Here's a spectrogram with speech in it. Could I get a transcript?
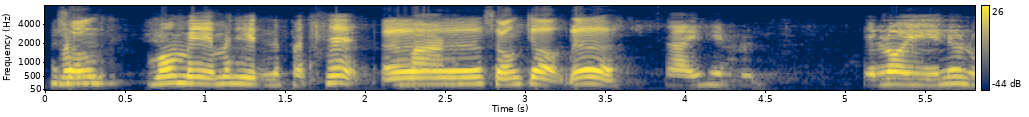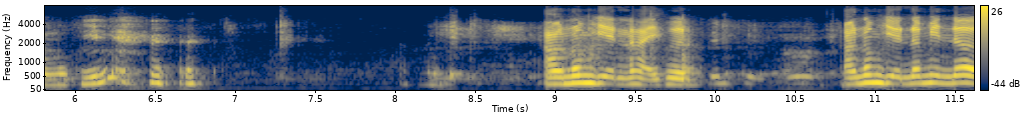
มัสองนบ่แม่มันเฮ็ดน่ะผัดแซ่บเอหวานอสองจอกเด้อชายเฮ็ดเลยอร่อยเนื้อหนูกิน เอานมเย็นให้เพิ่นเอานมเย็นเด้อมินเด้อ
